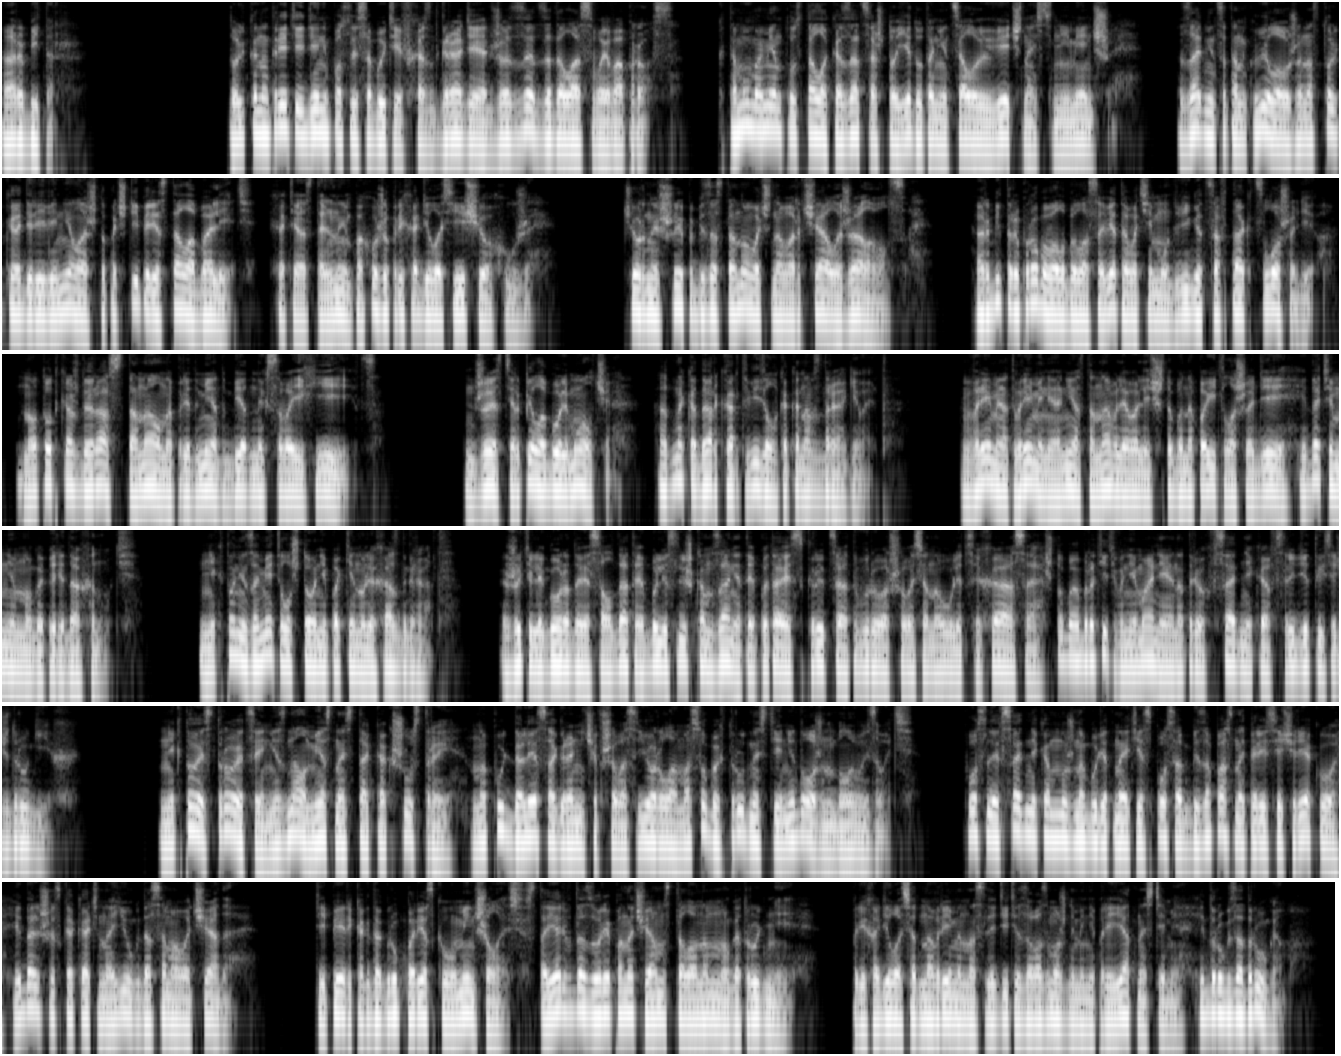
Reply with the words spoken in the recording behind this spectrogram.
Арбитр. Только на третий день после событий в Хастграде Джозет задала свой вопрос. К тому моменту стало казаться, что едут они целую вечность, не меньше. Задница Танквилла уже настолько одеревенела, что почти перестала болеть, хотя остальным, похоже, приходилось еще хуже. Черный шип безостановочно ворчал и жаловался. Арбитр пробовал было советовать ему двигаться в такт с лошадью – но тот каждый раз стонал на предмет бедных своих яиц. Джесс терпела боль молча, однако Даркхарт видел, как она вздрагивает. Время от времени они останавливались, чтобы напоить лошадей и дать им немного передохнуть. Никто не заметил, что они покинули Хастград. Жители города и солдаты были слишком заняты, пытаясь скрыться от вырвавшегося на улице хаоса, чтобы обратить внимание на трех всадников среди тысяч других. Никто из троицы не знал местность так как Шустрый, но путь до леса, ограничившего с Йорлом, особых трудностей не должен был вызвать. После всадникам нужно будет найти способ безопасно пересечь реку и дальше скакать на юг до самого Чада. Теперь, когда группа резко уменьшилась, стоять в дозоре по ночам стало намного труднее. Приходилось одновременно следить и за возможными неприятностями, и друг за другом.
